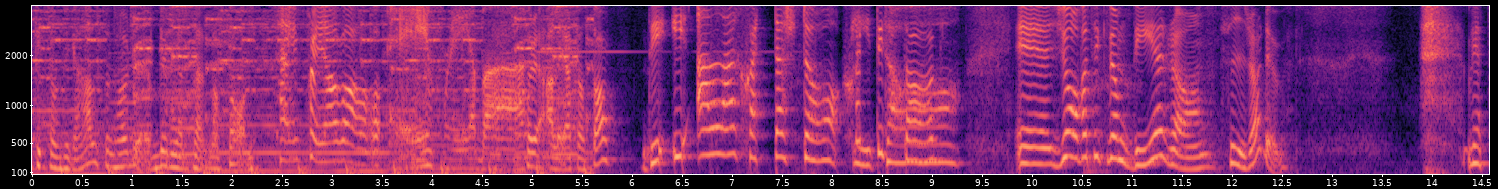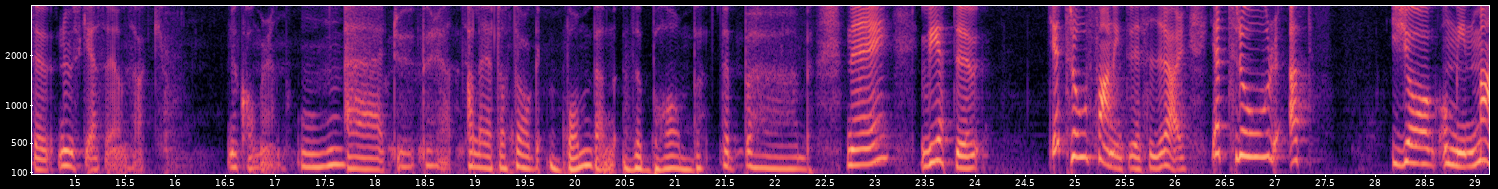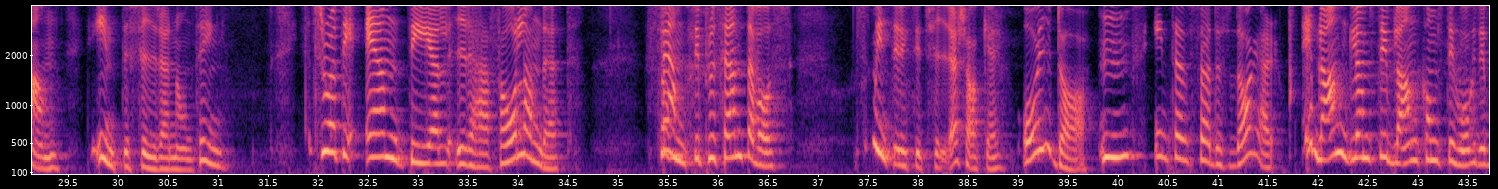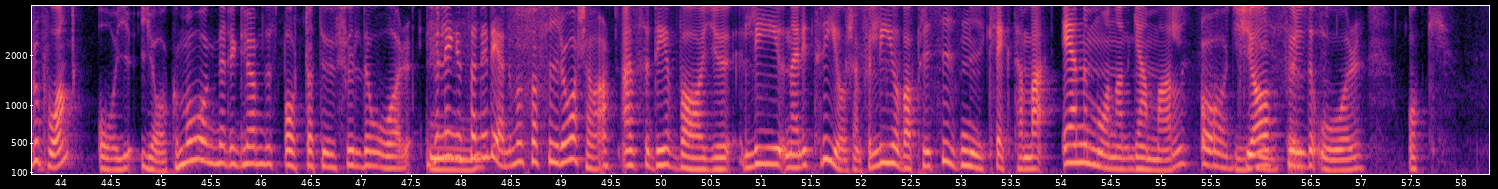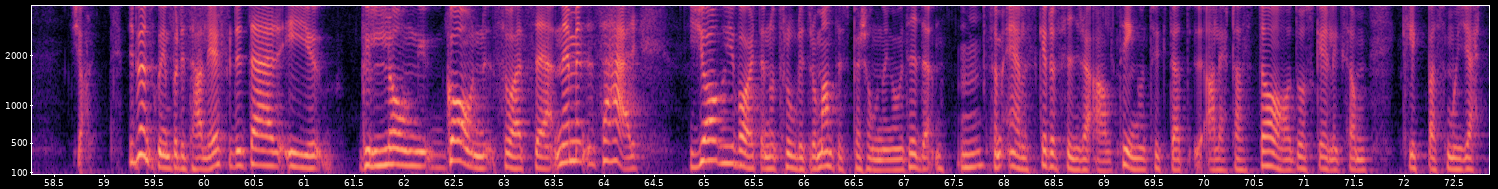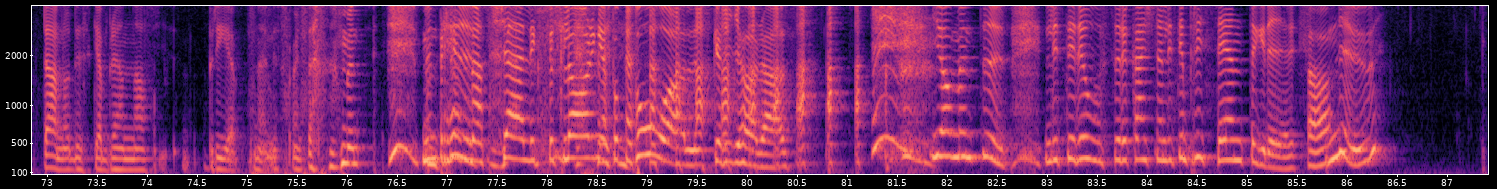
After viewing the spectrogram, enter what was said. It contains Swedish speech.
Jag fick någonting i halsen, hörde du? Jag blev helt så här nasal. Hej fredag! Hej fredag! Hörru, alla hjärtans dag. Det är alla stjärtars dag idag. dag. Eh, ja, vad tycker vi om det då? Firar du? Vet du, nu ska jag säga en sak. Nu kommer den. Mhm. Är du beredd? Alla hjärtans dag, bomben, the bomb. The Bub. Nej, vet du? Jag tror fan inte vi firar. Jag tror att jag och min man inte firar någonting. Jag tror att det är en del i det här förhållandet. 50 procent av oss som inte riktigt firar saker. Oj då! Inte ens födelsedagar. Ibland glöms det, ibland kommer det ihåg. Det beror på. Oj, jag kommer ihåg när det glömdes bort att du fyllde år. Hur länge sedan är det? Det måste vara fyra år sedan va? Alltså det var ju Leo, nej det är tre år sedan för Leo var precis nykläckt. Han var en månad gammal. Jag Jesus. fyllde år och ja, vi behöver inte gå in på detaljer för det där är ju long gone så att säga. Nej men så här, Jag har ju varit en otroligt romantisk person en gång i tiden. Mm. Som älskade att fira allting och tyckte att alla dag, då ska det liksom klippas små hjärtan och det ska brännas brev. Nej, det ska inte. Men, men typ- Brännas kärleksförklaringar på bål ska det göras. Ja men typ, lite rosor och kanske en liten present och grejer. Ja. Nu,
